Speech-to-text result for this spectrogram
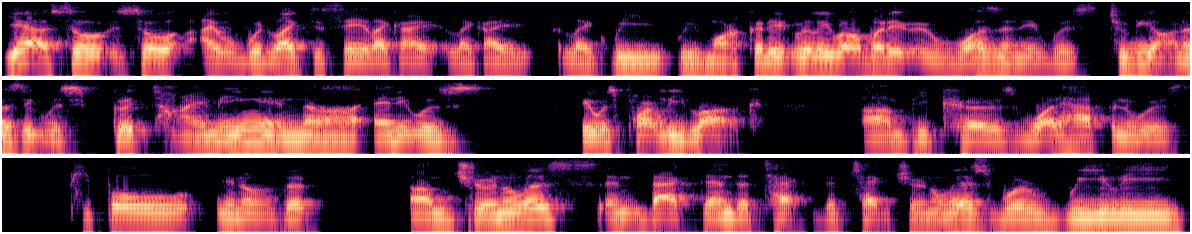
Yeah, so so I would like to say like I like I like we we market it really well, but it, it wasn't. It was to be honest, it was good timing and uh, and it was it was partly luck um, because what happened was people, you know, the um, journalists and back then the tech the tech journalists were really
